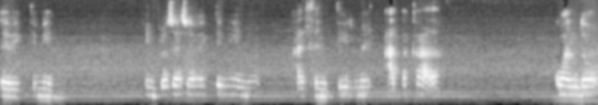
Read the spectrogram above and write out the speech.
de victimismo. Un proceso de victimismo al sentirme atacada cuando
